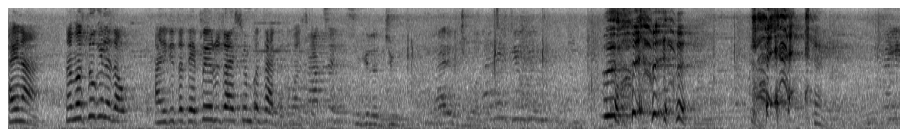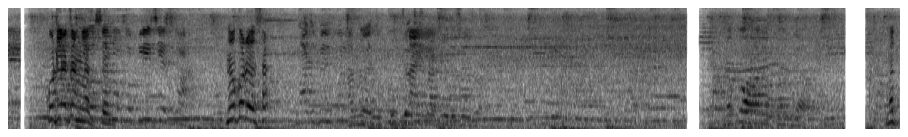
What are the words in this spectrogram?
आहे ना. ना मग सुगीला जाऊ. आणि तिथं ते पेरूचं आईस्क्रीम पण चालतं तुम्हाला कुठला चांगला असेल? प्लीज येस ना नको डोसा? माझं बिलकुल नाही. मग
